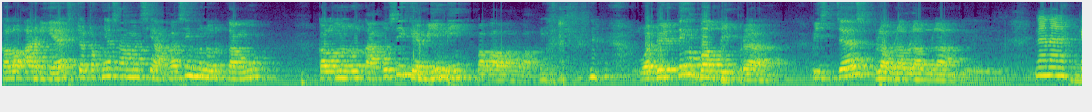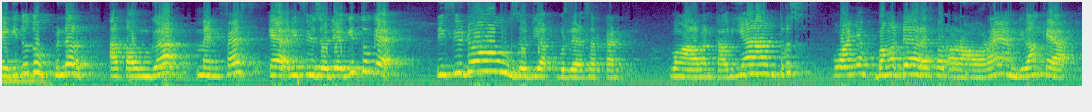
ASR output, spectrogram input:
Kalau Aries cocoknya sama siapa sih menurut kamu? Kalau menurut aku sih wah, wah, wah. What do you think about Libra? Pisces, bla bla bla bla. Nah, nah, nah, kayak gitu tuh, bener. Atau enggak manifest kayak review zodiak gitu kayak review dong zodiak berdasarkan pengalaman kalian. Terus banyak banget deh respon orang-orang yang bilang kayak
